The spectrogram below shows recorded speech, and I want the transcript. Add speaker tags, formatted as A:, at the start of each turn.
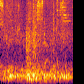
A: stranger in the Sabbath.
